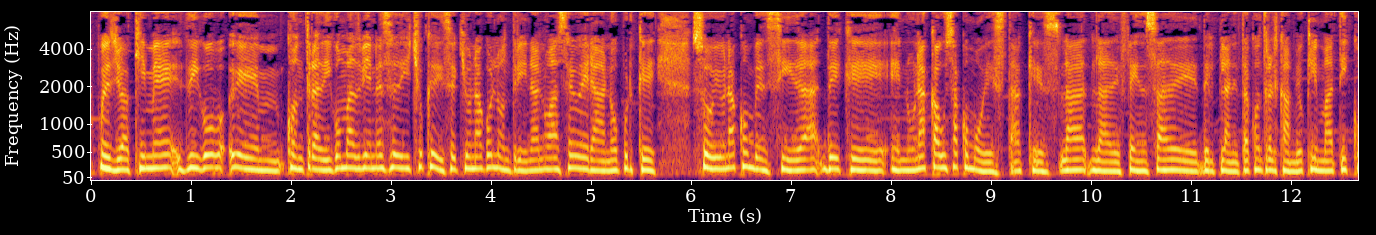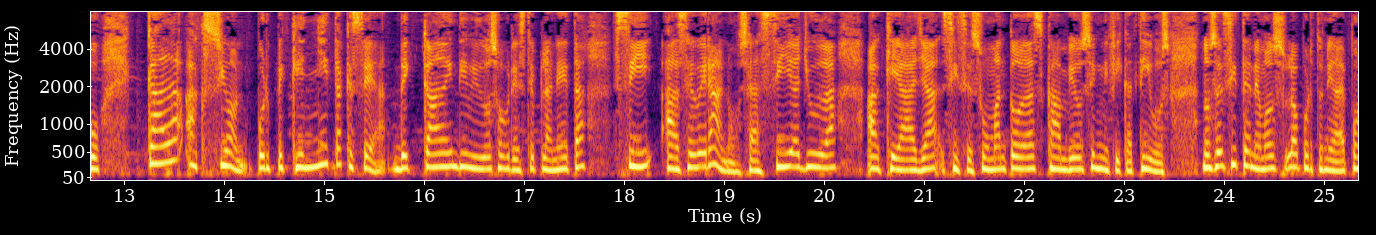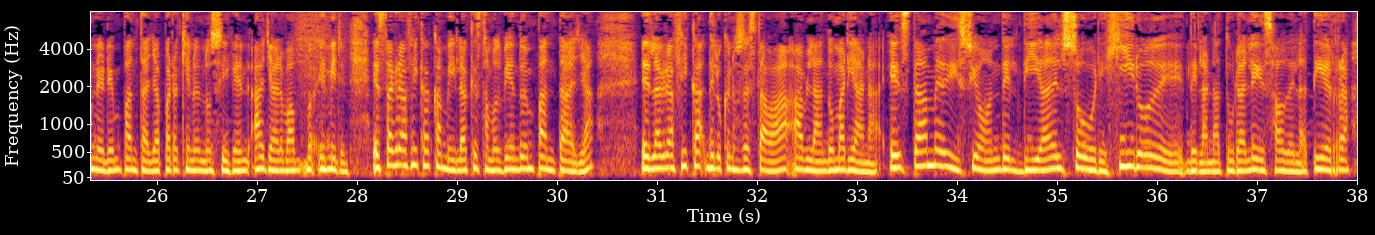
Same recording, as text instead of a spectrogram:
Pues yo aquí me digo, eh, contradigo más bien ese dicho que dice que una golondrina no hace verano, porque soy una convencida de que en una causa como esta, que es la, defensa de, del planeta contra el cambio climático, cada acción, por pequeñita que sea, de cada individuo sobre este planeta, sí hace verano, o sea, sí ayuda a que haya, si se suman todas, cambios significativos. No sé si tenemos la oportunidad de poner en pantalla para quienes nos siguen allá. Eh, miren, esta gráfica, Camila, que estamos viendo en pantalla, es la gráfica de lo que nos estaba hablando Mariana. Esta medición del día del sobregiro de, de la naturaleza o de la Tierra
